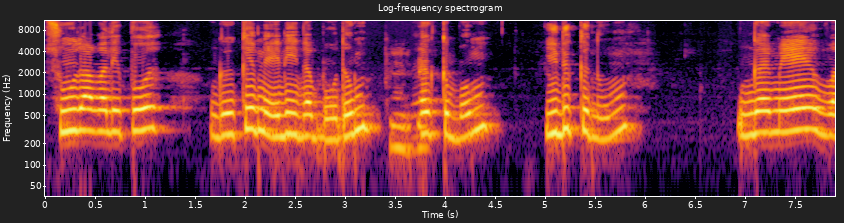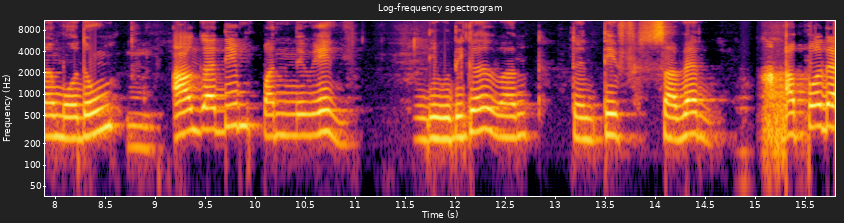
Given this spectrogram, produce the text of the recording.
ம் சூறாவளி போல் உங்களுக்கு நேரிட போதும் ம் இருக்கவும் இருக்கணும் உங்கள் மேல் வரும்போதும் ம் அகதியம் பண்ணுவேன். நீதிபதிகள் ஒன் டுவெண்ட்டி செவன் அப்போது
